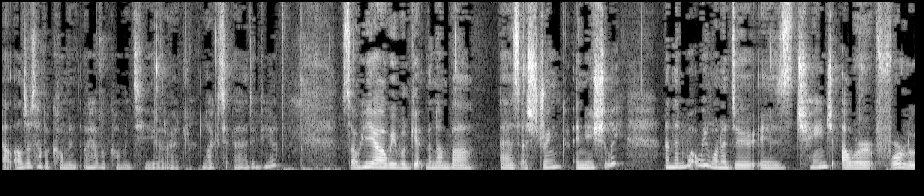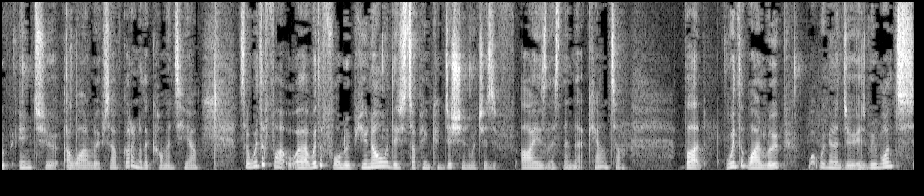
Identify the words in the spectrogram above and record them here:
I'll, I'll, just have a comment I have a comment here that I'd like to add in here. So here we will get the number as a string initially and then what we want to do is change our for loop into a while loop. So I've got another comment here. So with the for, uh, with the for loop, you know the stopping condition, which is if i is less than that counter. But with the while loop, what we're going to do is we want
